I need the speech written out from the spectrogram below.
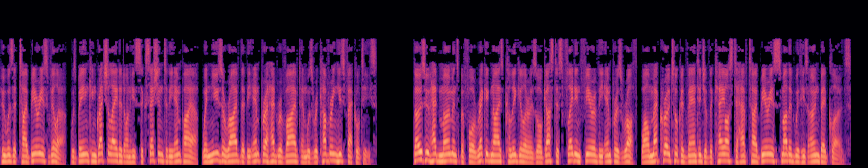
who was at Tiberius' villa, was being congratulated on his succession to the empire, when news arrived that the emperor had revived and was recovering his faculties. Those who had moments before recognized Caligula as Augustus fled in fear of the emperor's wrath, while Macro took advantage of the chaos to have Tiberius smothered with his own bedclothes.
